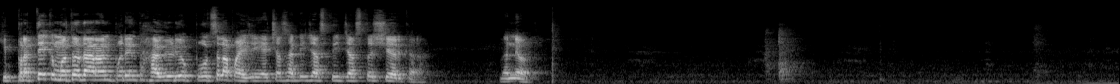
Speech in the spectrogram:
की प्रत्येक मतदारांपर्यंत हा व्हिडिओ पोहोचला पाहिजे याच्यासाठी जास्तीत जास्त शेअर करा. धन्यवाद.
